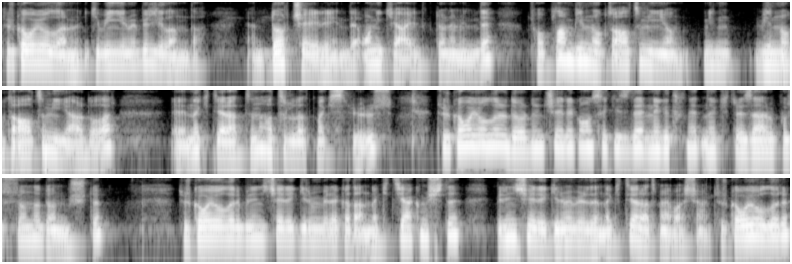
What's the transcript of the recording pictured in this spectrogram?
Türk Hava Yolları'nın 2021 yılında yani 4 çeyreğinde 12 aylık döneminde toplam 1.6 milyon 1.6 milyar dolar e, nakit yarattığını hatırlatmak istiyoruz. Türk Hava Yolları 4. çeyrek 18'de negatif net nakit rezervi pozisyonuna dönmüştü. Türk Hava Yolları 1. çeyrek 21'e kadar nakit yakmıştı. 1. çeyrek 21'de nakit yaratmaya başlayan Türk Hava Yolları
